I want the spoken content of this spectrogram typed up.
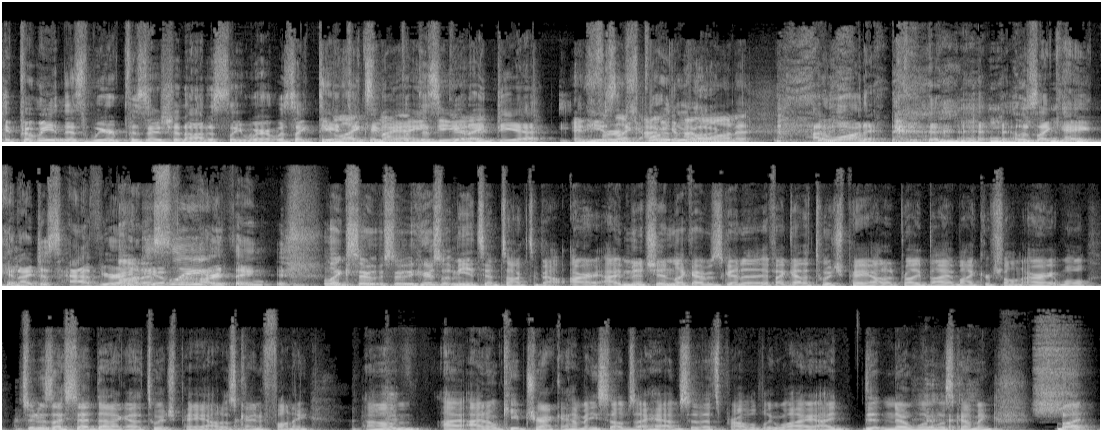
It put me in this weird position, honestly, where it was like Dante came up with this good idea, and he's like, spoiler I want it. I want it. I was like, hey, can I just have your idea Honestly, for our thing? like so so here's what me and Tim talked about. All right, I mentioned like I was gonna if I got a Twitch payout, I'd probably buy a microphone. All right, well, as soon as I said that I got a Twitch payout, it was kind of funny. Um, I, I don't keep track of how many subs I have, so that's probably why I didn't know one was coming. but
